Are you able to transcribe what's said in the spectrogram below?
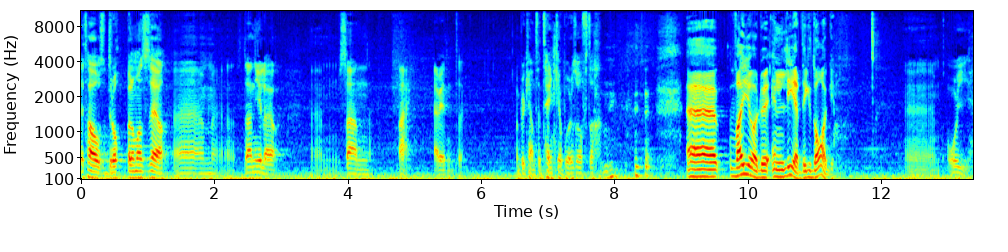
ett house-dropp eller vad man ska säga. Um, den gillar jag. sen Nej, jag vet inte. Jag brukar inte tänka på det så ofta. uh, vad gör du en ledig dag? Uh, oj,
